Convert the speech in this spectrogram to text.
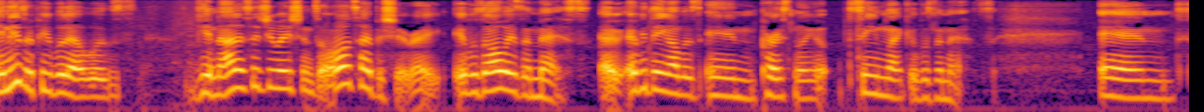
And these are people that was getting out of situations, or all type of shit, right? It was always a mess. Everything I was in personally seemed like it was a mess. And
